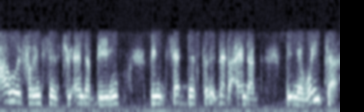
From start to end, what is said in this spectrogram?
I were, for instance, to end up being being that desperate that I end up being a waiter,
